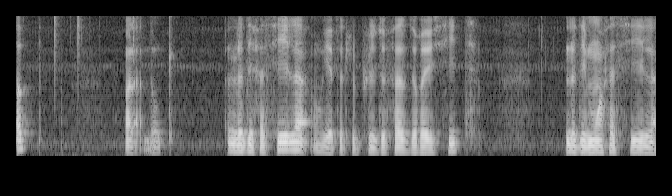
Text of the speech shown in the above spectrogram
hop. Voilà, donc le dé facile, où il y a peut-être le plus de phases de réussite. Le dé moins facile.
